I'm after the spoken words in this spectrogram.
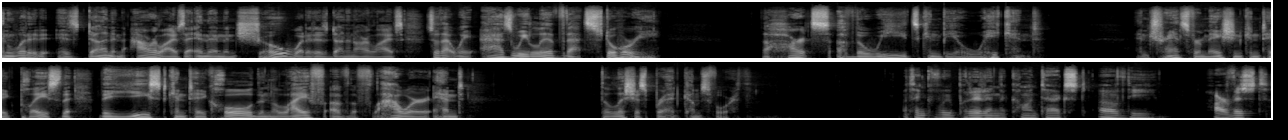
and what it has done in our lives and then, then show what it has done in our lives. So that way, as we live that story, the hearts of the weeds can be awakened and transformation can take place. The, the yeast can take hold in the life of the flour and delicious bread comes forth. I think if we put it in the context of the harvest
